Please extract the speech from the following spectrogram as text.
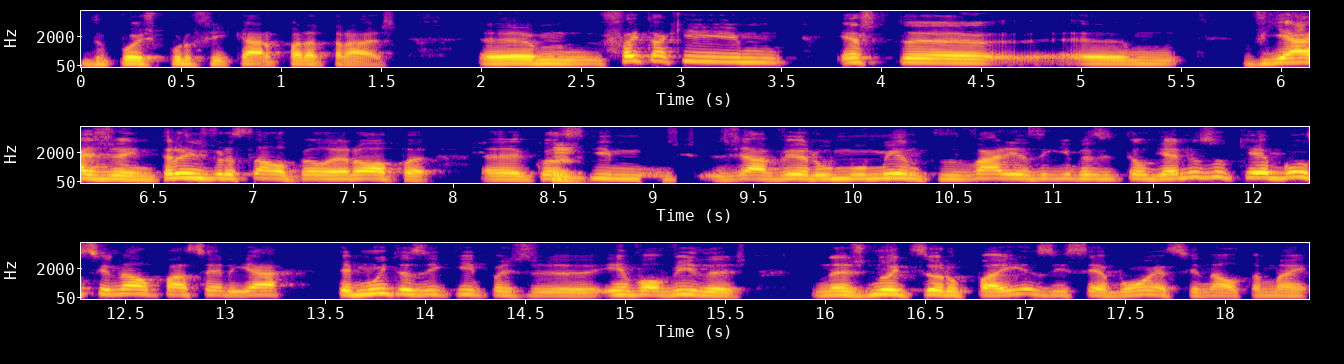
depois por ficar para trás. Um, feita aqui esta um, viagem transversal pela Europa, uh, conseguimos hum. já ver o momento de várias equipas italianas, o que é bom sinal para a Série A. Tem muitas equipas envolvidas nas noites europeias, isso é bom, é sinal também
